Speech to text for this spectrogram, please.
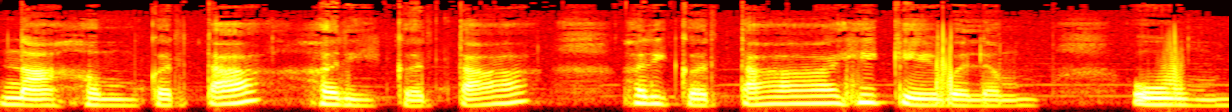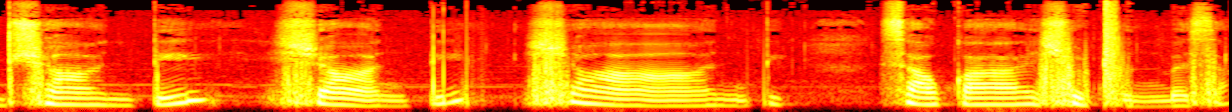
नाहम करता हरि करता हरि करता हि केवलम. ओम शांती शांती शांती. सावकाश उठून बसा.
